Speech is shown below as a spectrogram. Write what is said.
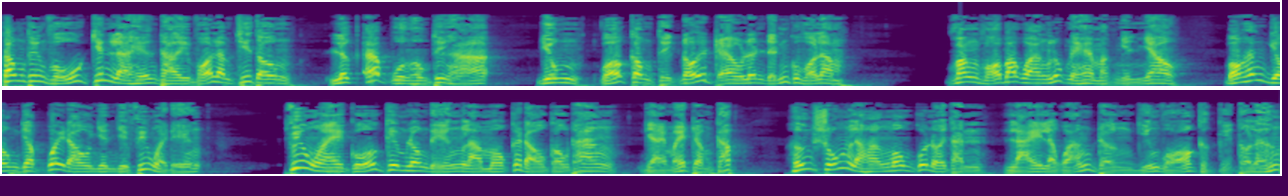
Tông Thiên Vũ chính là hiện thời Võ Lâm Chí Tôn, lực áp quần hùng thiên hạ, dùng võ công tuyệt đối trèo lên đỉnh của Võ Lâm. Văn võ bá quan lúc này hai mặt nhìn nhau, bọn hắn dồn dập quay đầu nhìn về phía ngoài điện. Phía ngoài của Kim Loan Điện là một cái đầu cầu thang dài mấy trăm cấp, hướng xuống là hoàng môn của nội thành, lại là quảng trường diễn võ cực kỳ to lớn.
